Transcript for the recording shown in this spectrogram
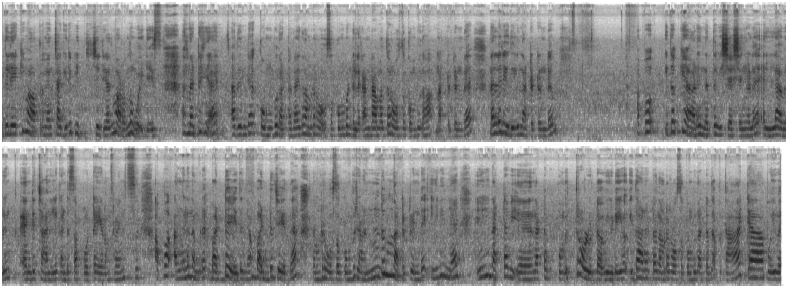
ഇതിലേക്ക് മാത്രം ഞാൻ ചകിരി പിച്ചിട്ട് അത് മറന്നുപോയി ഗേസ് എന്നിട്ട് ഞാൻ അതിന്റെ കൊമ്പ് നട്ടു അതായത് നമ്മുടെ റോസക്കൊമ്പ് ഉണ്ടല്ലോ രണ്ടാമത്തെ റോസക്കൊമ്പ് ഇതാ നട്ടിട്ടുണ്ട്. നല്ല രീതിയിൽ നട്ടിട്ടുണ്ട്. അപ്പോൾ ഇതൊക്കെയാണ് ഇന്നത്തെ വിശേഷങ്ങൾ എല്ലാവരും എന്റെ ചാനൽ കണ്ട് സപ്പോർട്ട് ചെയ്യണം ഫ്രണ്ട്സ് അപ്പോൾ അങ്ങനെ നമ്മുടെ ബഡ് ചെയ്ത് ഞാൻ ബഡ് ചെയ്ത നമ്മുടെ റോസക്കൊമ്പ് രണ്ടും നട്ടിട്ടുണ്ട്. ഇനി ഞാൻ ഈ നട്ട നട്ട കൊമ്പ് ഇത്ര ഉള്ളൂ കേട്ടോ വീഡിയോ. ഇതാണ് കേട്ടോ നമ്മുടെ റോസക്കൊമ്പ് നട്ടത്. അപ്പോൾ താറ്റാ പോയി.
